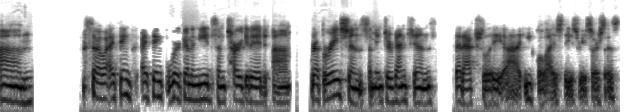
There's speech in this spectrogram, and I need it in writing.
Um, so I think, I think we're going to need some targeted um, reparations, some interventions that actually uh, equalize these resources.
